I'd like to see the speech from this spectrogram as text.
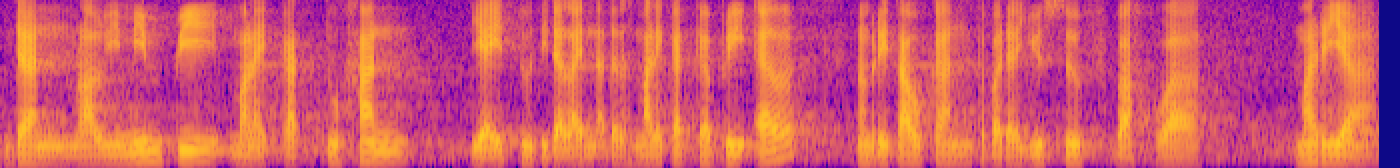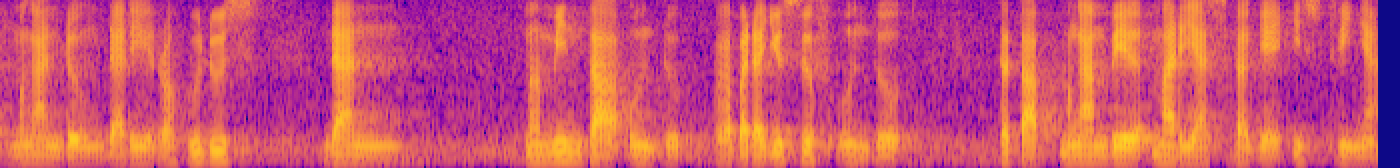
dan melalui mimpi malaikat Tuhan yaitu tidak lain adalah malaikat Gabriel memberitahukan kepada Yusuf bahwa Maria mengandung dari Roh Kudus dan meminta untuk kepada Yusuf untuk tetap mengambil Maria sebagai istrinya.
